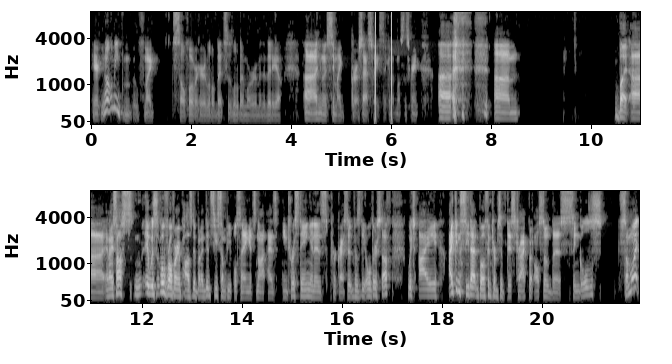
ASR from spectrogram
here, you know, let me move myself over here a little bit so there's a little bit more room in the video. Uh, you know, see my gross ass face taking up most of the screen. Uh, um, but uh and i saw it was overall very positive but i did see some people saying it's not as interesting and as progressive as the older stuff which i i can see that both in terms of this track but also the singles somewhat.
